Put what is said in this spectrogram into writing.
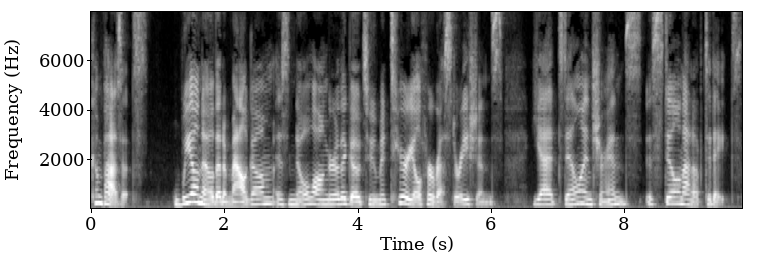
Composites. We all know that amalgam is no longer the go to material for restorations, yet dental insurance is still not up to date.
